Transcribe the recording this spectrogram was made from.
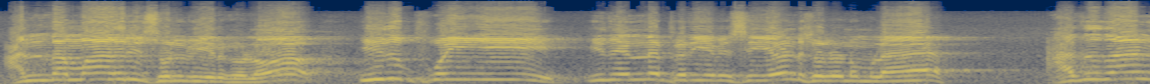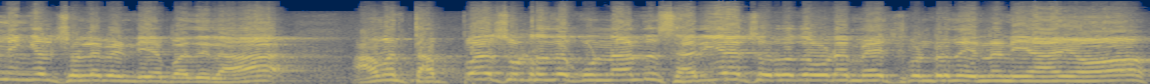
அந்த மாதிரி சொல்வீர்களோ? இது பொய் இது என்ன பெரிய விஷயம்னு சொல்லணும்ல? அதுதான் நீங்கள் சொல்ல வேண்டிய பதிலா? அவன் தப்பா சொல்றதை கொண்டாந்து சரியா சொல்றதை விட மேட்ச் பண்றது என்ன நியாயம்?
